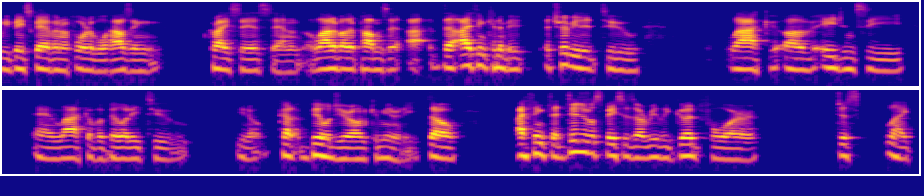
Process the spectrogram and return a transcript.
we basically have an affordable housing crisis and a lot of other problems that I, that I think can be attributed to lack of agency and lack of ability to you know kind of build your own community so i think that digital spaces are really good for just like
